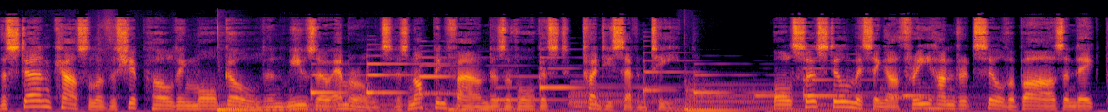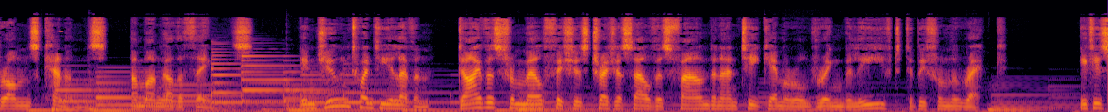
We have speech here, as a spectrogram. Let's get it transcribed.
The stern castle of the ship holding more gold and Muzo emeralds has not been found as of August 2017. Also still missing are 300 silver bars and 8 bronze cannons, among other things. In June 2011, divers from Mel Fisher's treasure salvers found an antique emerald ring believed to be from the wreck. It is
